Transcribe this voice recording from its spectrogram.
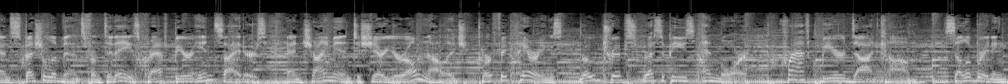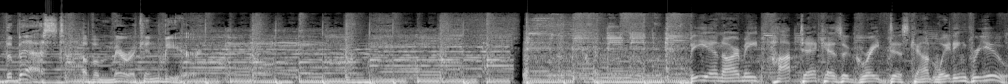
and special events from today's craft beer insiders, and chime in to share your own knowledge, perfect pairings, road trips, recipes, and more. Craftbeer.com, celebrating the best of American beer. BN Army, HopTech has a great discount waiting for you.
